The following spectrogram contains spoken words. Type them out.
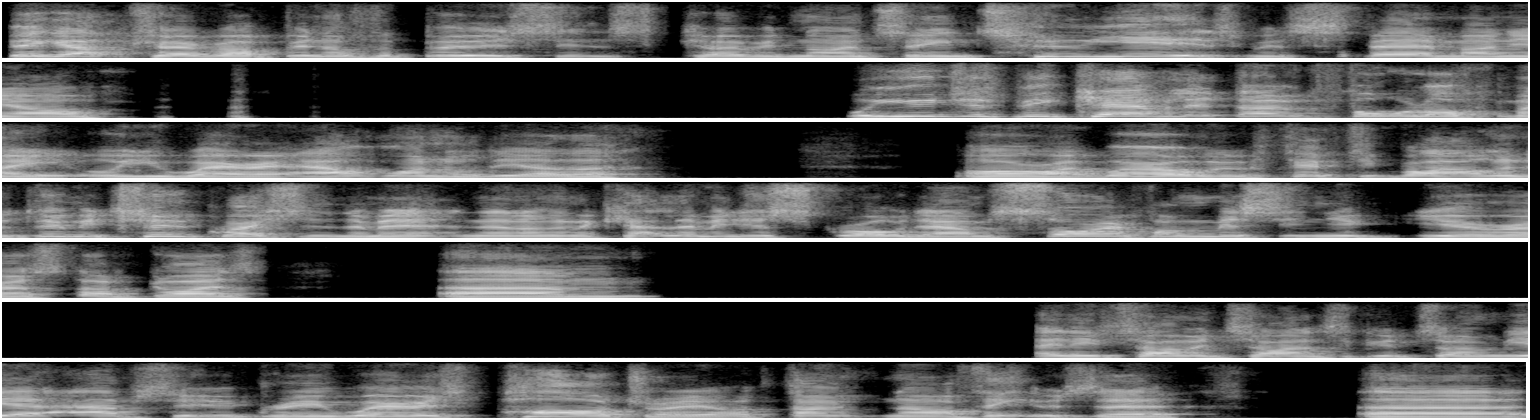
Big up, Trevor. I've been off the booze since COVID 19, two years with spare money. I'll. Will you just be careful it don't fall off, mate, or you wear it out, one or the other? All right, where are we? 55. I'm going to do me two questions in a minute, and then I'm going to cut. let me just scroll down. Sorry if I'm missing your, your uh, stuff, guys. Um, Anytime in time is a good time. Yeah, absolutely agree. Where is Padre? I don't know. I think it was there. Uh,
